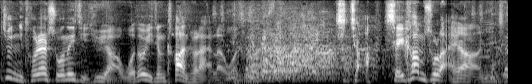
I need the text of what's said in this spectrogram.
就你头前说那几句啊，我都已经看出来了，我操！这家谁看不出来呀？你这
